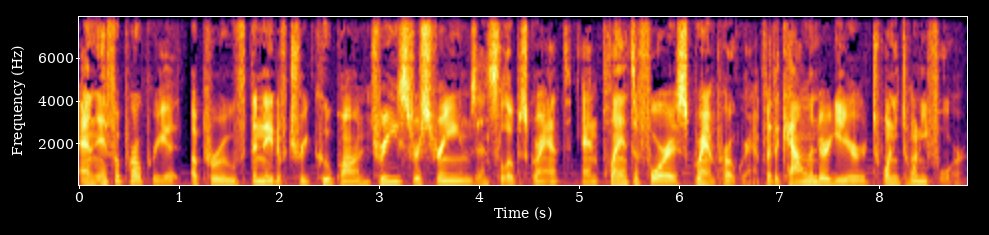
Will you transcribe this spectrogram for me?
and if appropriate approve the native tree coupon, trees for streams and slopes grant, and plant a forest grant program for the calendar year 2024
